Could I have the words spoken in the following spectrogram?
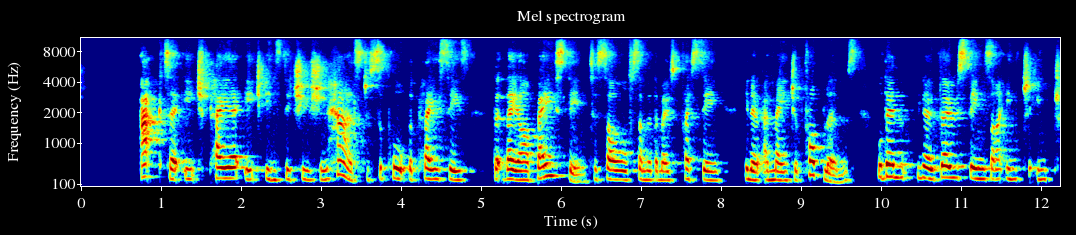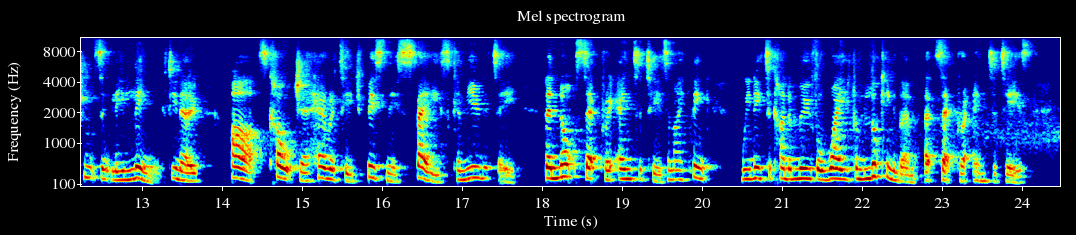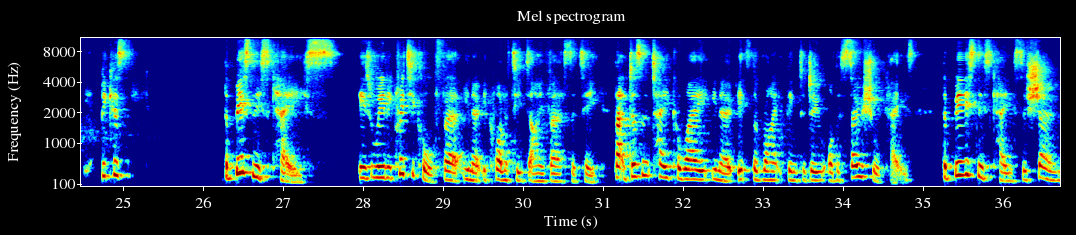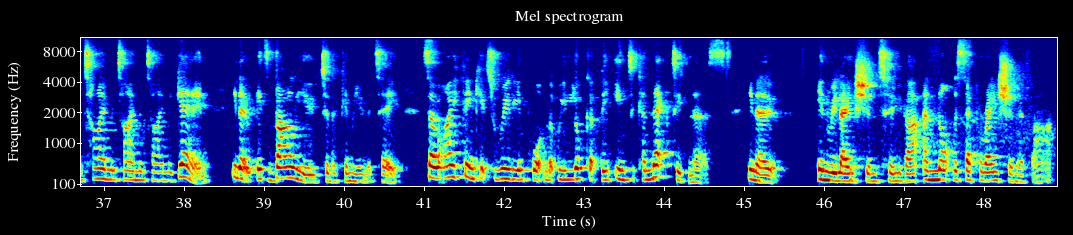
actor, each player, each institution has to support the places that they are based in to solve some of the most pressing, you know, and major problems, well, then, you know, those things are int- intrinsically linked, you know, arts, culture, heritage, business, space, community. They're not separate entities. And I think we need to kind of move away from looking them at separate entities because the business case is really critical for you know equality diversity that doesn't take away you know it's the right thing to do or the social case the business case has shown time and time and time again, you know, its value to the community. So I think it's really important that we look at the interconnectedness, you know, in relation to that and not the separation of that.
